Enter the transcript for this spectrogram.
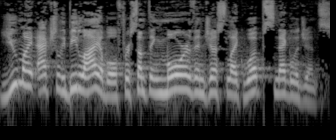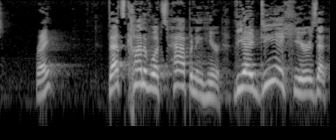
you might actually be liable for something more than just like whoops, negligence, right? That's kind of what's happening here. The idea here is that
